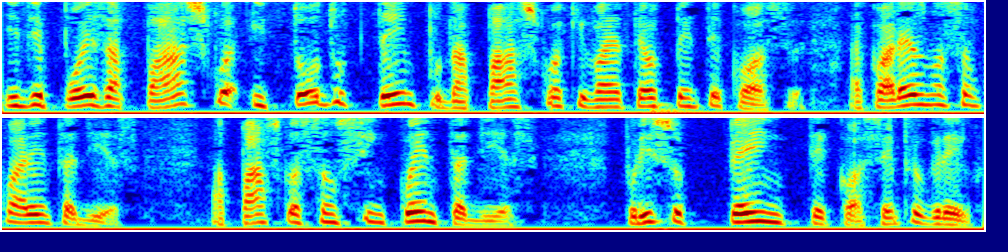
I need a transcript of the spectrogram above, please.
e depois a Páscoa e todo o tempo da Páscoa que vai até o Pentecostes. A Quaresma são 40 dias, a Páscoa são 50 dias. Por isso, Pentecostes, sempre o grego.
